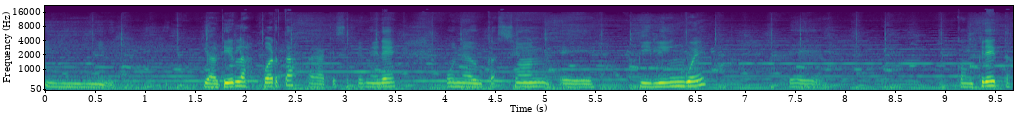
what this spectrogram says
y, abrir las puertas para que se genere una educación eh, bilingüe eh, concreta.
